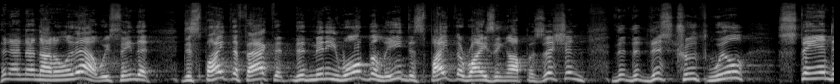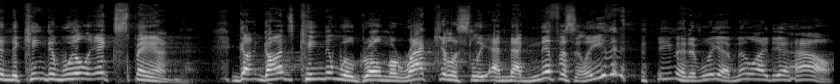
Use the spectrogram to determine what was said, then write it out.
And not only that, we've seen that despite the fact that, many won't believe, despite the rising opposition, this truth will stand and the kingdom will expand. God's kingdom will grow miraculously and magnificently, even, even if we have no idea how.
